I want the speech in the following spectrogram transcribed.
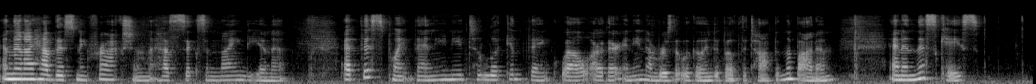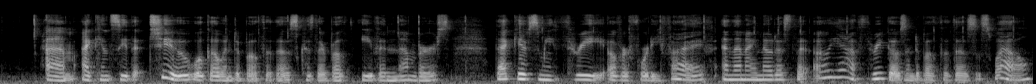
And then I have this new fraction that has 6 and 90 in it. At this point then you need to look and think, well, are there any numbers that would go into both the top and the bottom? And in this case, um, I can see that 2 will go into both of those because they're both even numbers. That gives me 3 over 45. And then I notice that, oh yeah, 3 goes into both of those as well.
